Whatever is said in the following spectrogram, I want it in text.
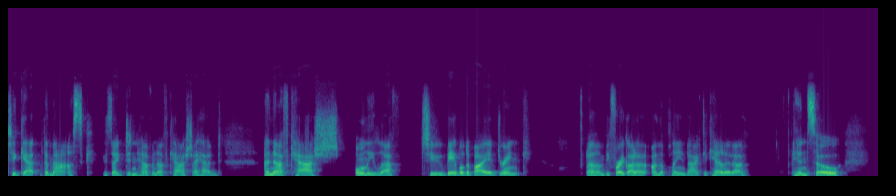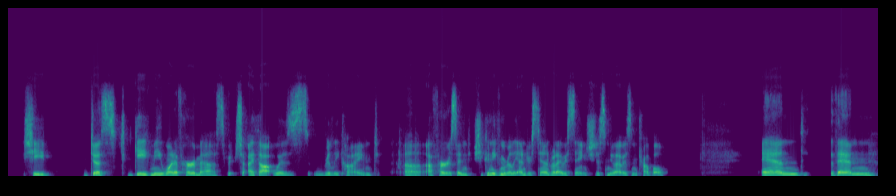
to get the mask because I didn't have enough cash. I had enough cash only left to be able to buy a drink um, before I got a, on the plane back to Canada. And so she just gave me one of her masks, which I thought was really kind uh, of hers. And she couldn't even really understand what I was saying. She just knew I was in trouble. And then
